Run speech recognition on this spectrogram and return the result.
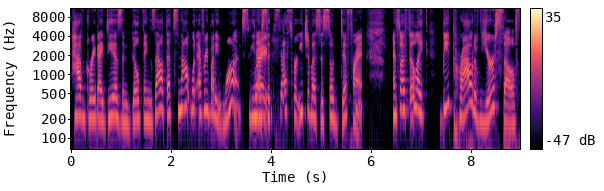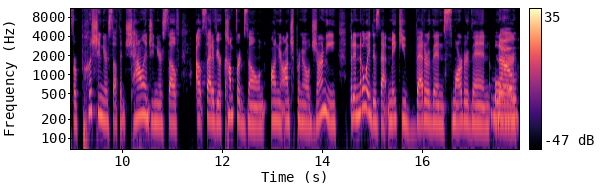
have great ideas and build things out. That's not what everybody wants. You right. know, success for each of us is so different. And so I feel like be proud of yourself for pushing yourself and challenging yourself outside of your comfort zone on your entrepreneurial journey. But in no way does that make you better than, smarter than, or no.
